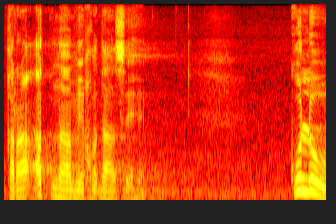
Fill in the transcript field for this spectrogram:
قراعت نام خدا سے ہے۔ کلو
